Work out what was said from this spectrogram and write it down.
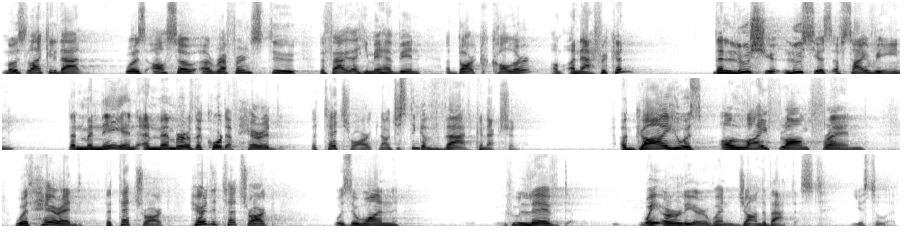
Most likely that was also a reference to the fact that he may have been a dark color, um, an African. Then Lucius, Lucius of Cyrene, then Manaen, a member of the court of Herod, the tetrarch. Now just think of that connection. A guy who was a lifelong friend with Herod the tetrarch. Herod the tetrarch was the one who lived way earlier when John the Baptist used to live.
